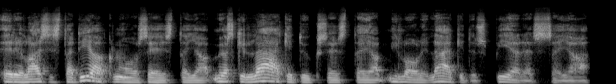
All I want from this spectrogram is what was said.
erilaisista diagnooseista ja myöskin lääkityksestä ja milloin oli lääkitys pielessä ja,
